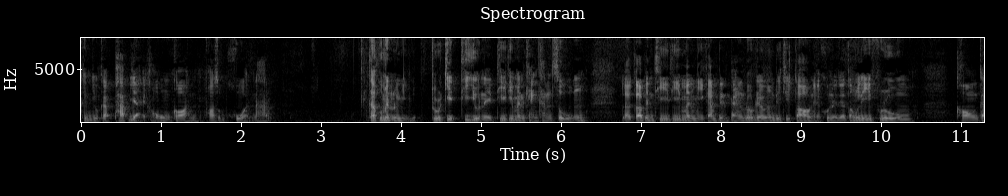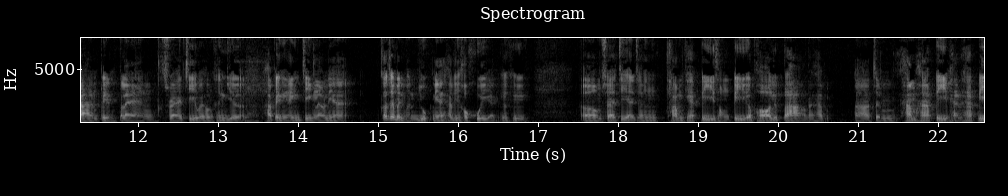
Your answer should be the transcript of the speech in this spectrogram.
ขึ้นอยู่กับภาพใหญ่ขององค์กรพอสมควรนะครับ ถ้าคุณเป็นธุรกิจที่อยู่ในที่ที่มันแข่งขันสูง แล้วก็เป็นที่ที่มันมีการเปลี่ยนแปลงรวดเร็วเรื่องดิจิทัลเนี่ยคุณอาจจะต้อง leave room ของการเปลี่ยนแปลง strategy ไว้ค่อนข้างเยอะนะครับถ้าเป็นอย่างนั้นจริง ๆ แล้วเนี่ยก็จะเป็นเหมือนยุคนี้ครับที่เขาคุยกันก็คือ strategy อาจจะทำแค่ปี 2 ปีก็พอหรือเปล่านะครับ จจะทำ5ปีแผน5ปี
